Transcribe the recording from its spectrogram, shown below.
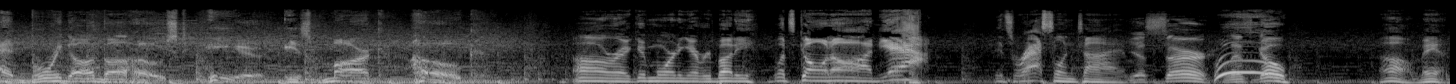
and bring on the host. Here is Mark Hoke. All right, good morning, everybody. What's going on? Yeah, it's wrestling time. Yes, sir. Let's go. Oh, man.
